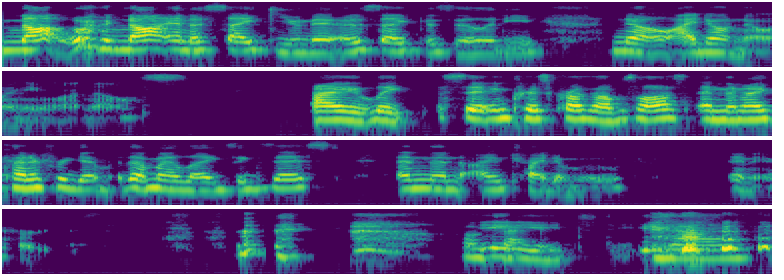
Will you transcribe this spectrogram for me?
not not in a psych unit a psych facility no i don't know anyone else i like sit in crisscross applesauce and then i kind of forget that my legs exist and then i try to move and it hurts Okay. adhd No.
